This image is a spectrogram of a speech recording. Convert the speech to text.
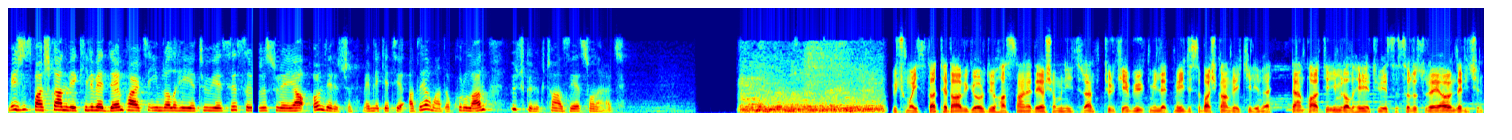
Meclis Başkan Vekili ve DEM Parti İmralı Heyeti üyesi Sırrı Süreyya Önder için memleketi Adıyaman'da kurulan 3 günlük taziye sona erdi. 3 Mayıs'ta tedavi gördüğü hastanede yaşamını yitiren Türkiye Büyük Millet Meclisi Başkan Vekili ve DEM Parti İmralı Heyet üyesi Sırrı Süreyya Önder için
